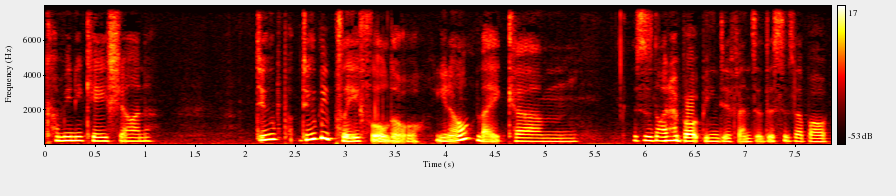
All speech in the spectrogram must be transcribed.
communication. Do do be playful though, you know? Like um this is not about being defensive. This is about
